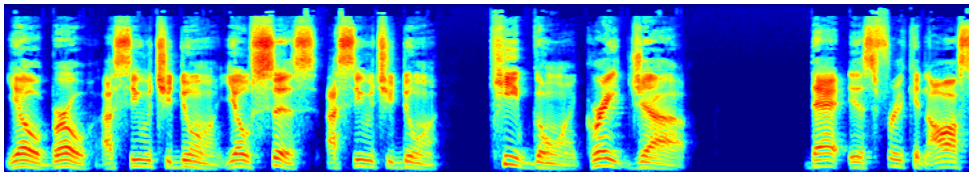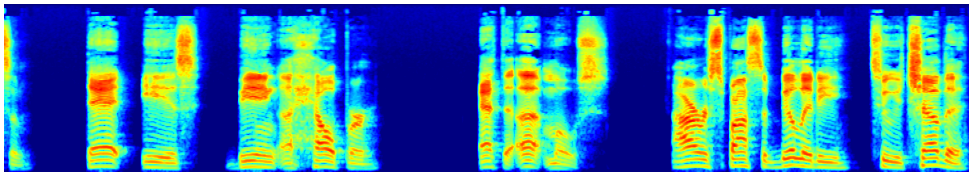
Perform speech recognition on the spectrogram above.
yo, bro, I see what you're doing. Yo, sis, I see what you're doing. Keep going. Great job. That is freaking awesome. That is being a helper at the utmost. Our responsibility to each other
